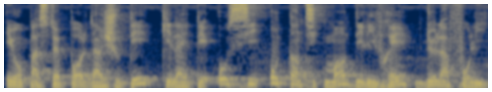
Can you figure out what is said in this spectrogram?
et au pasteur Paul d'ajouter qu'il a été aussi authentiquement délivré de la folie.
